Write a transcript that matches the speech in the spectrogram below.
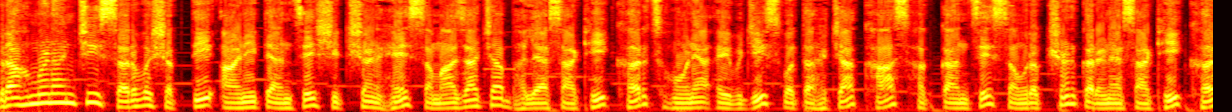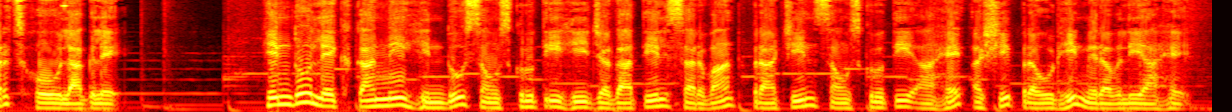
ब्राह्मणांची सर्व शक्ती आणि त्यांचे शिक्षण हे समाजाच्या भल्यासाठी खर्च होण्याऐवजी स्वतःच्या खास हक्कांचे संरक्षण करण्यासाठी खर्च होऊ लागले. हिंदू लेखकांनी हिंदू संस्कृती ही जगातील सर्वात प्राचीन संस्कृती आहे अशी प्रौढी मिरवली आहे.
